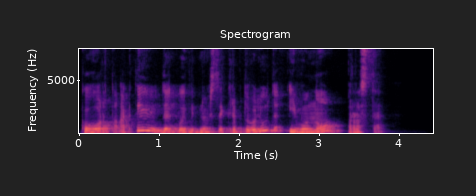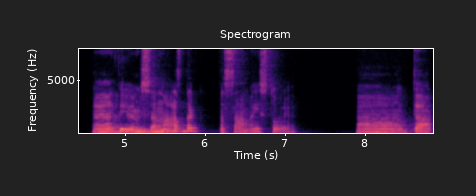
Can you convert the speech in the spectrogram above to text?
когорта активів, до якої відноситься криптовалюта, і воно росте. Е, Дивимося NASDAQ, та сама історія. Так,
